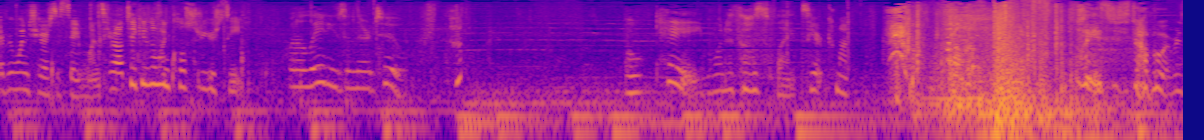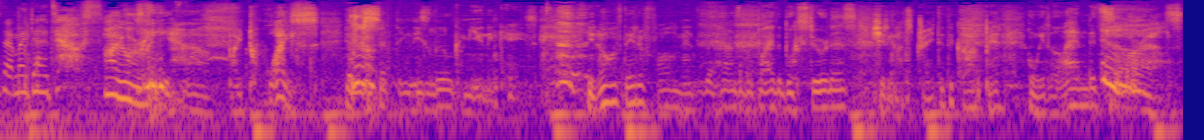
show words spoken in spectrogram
Everyone shares the same ones. Here, I'll take you the one closer to your seat. Well, a lady's in there, too. Okay, one of those flights. Here, come on. Please just stop whoever's at my dad's house. I already have by twice intercepting these little communiques. You know, if they'd have fallen into the hands of a by the book stewardess, she'd have gone straight to the cockpit and we'd landed somewhere else.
